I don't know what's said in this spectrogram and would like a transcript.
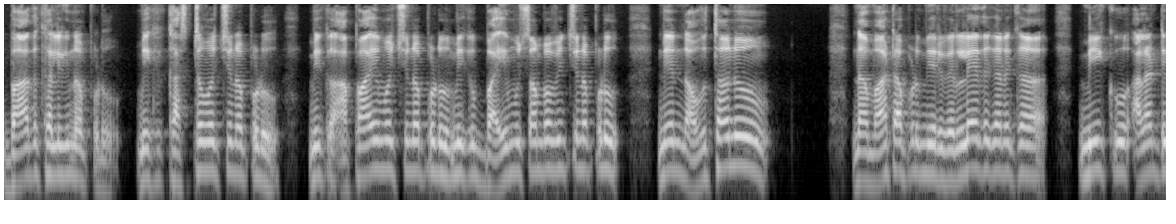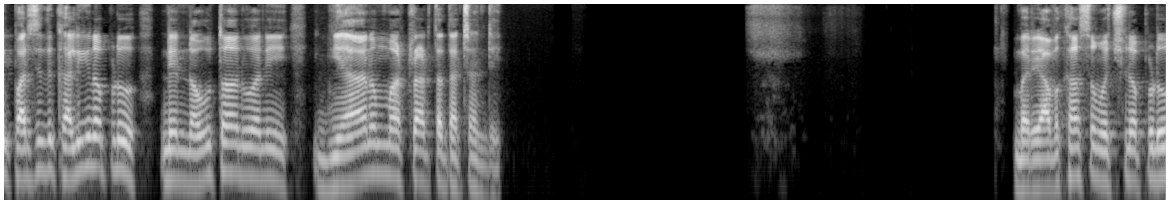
బాధ కలిగినప్పుడు మీకు కష్టం వచ్చినప్పుడు మీకు అపాయం వచ్చినప్పుడు మీకు భయం సంభవించినప్పుడు నేను నవ్వుతాను. నా మాట అప్పుడు మీరు వినలేదు గనక మీకు అలాంటి పరిస్థితి కలిగినప్పుడు నేను నవ్వుతాను అని జ్ఞానం మాట్లాడుతుందటండి మరి అవకాశం వచ్చినప్పుడు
